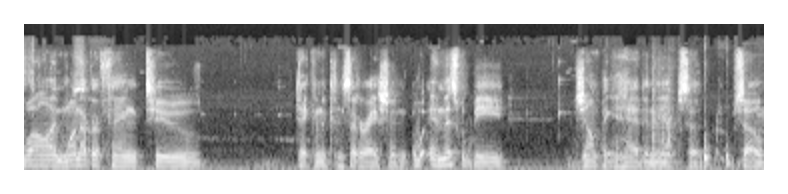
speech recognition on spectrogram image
Well, and one other thing to take into consideration, and this would be jumping ahead in the episode. So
